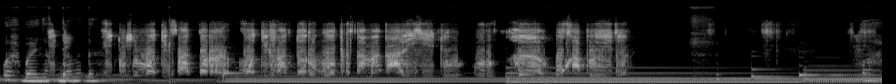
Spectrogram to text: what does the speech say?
wah banyak banget dah. itu sih motivator motivator gue pertama kali sih itu guru eh, bokap lu itu. Wah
